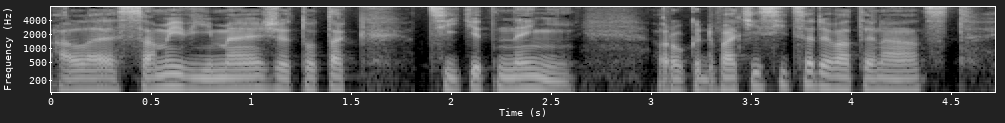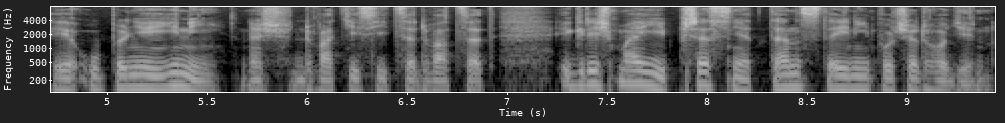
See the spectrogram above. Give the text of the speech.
ale sami víme, že to tak cítit není. Rok 2019 je úplně jiný než 2020, i když mají přesně ten stejný počet hodin.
